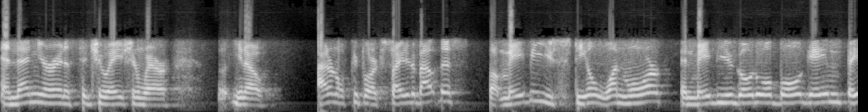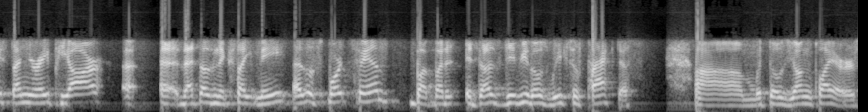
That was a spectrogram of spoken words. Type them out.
and then you're in a situation where, you know, I don't know if people are excited about this, but maybe you steal one more, and maybe you go to a bowl game based on your APR. Uh, uh, that doesn't excite me as a sports fan, but but it, it does give you those weeks of practice um, with those young players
